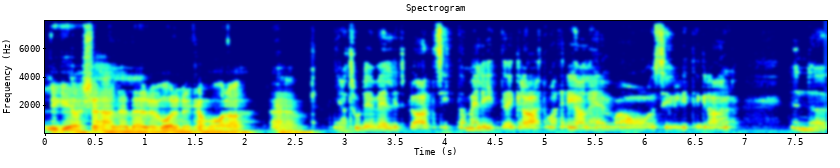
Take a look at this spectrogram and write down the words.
ligera kärl eller vad det nu kan vara. Eh, Jag tror det är väldigt bra att sitta med lite gratmaterial hemma och sy lite grann. Den där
